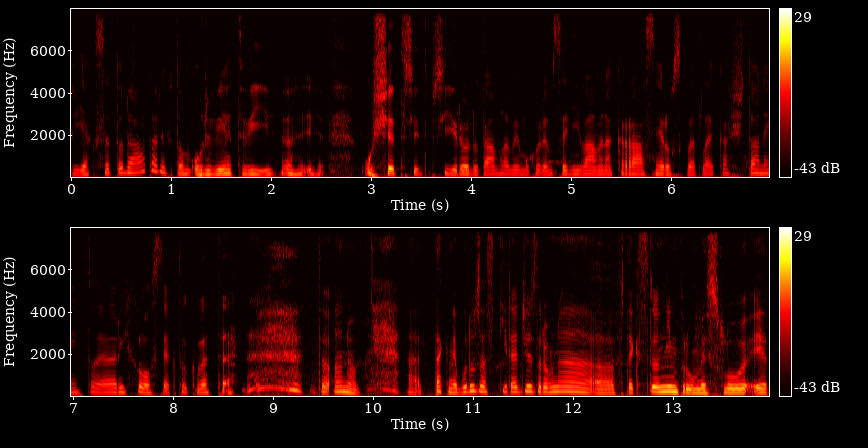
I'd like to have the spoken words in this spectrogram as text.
Jak se to dá tady v tom odvětví ušetřit přírodu? Tamhle mimochodem se díváme na krásně rozkvetlé kaštany. To je rychlost, jak to kvete. To ano. Tak nebudu zastírat, že zrovna v textilním průmyslu je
